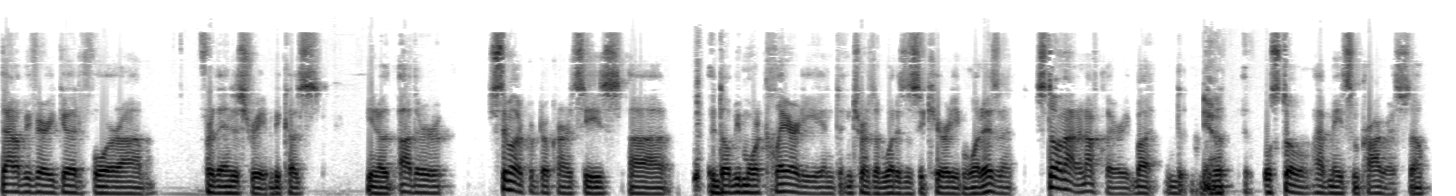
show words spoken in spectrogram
that'll be very good for um, for the industry because you know other similar cryptocurrencies uh, there'll be more clarity in, in, terms of what is a security and what isn't. Still not enough clarity, but yeah. you know, we'll still have made some progress. So.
